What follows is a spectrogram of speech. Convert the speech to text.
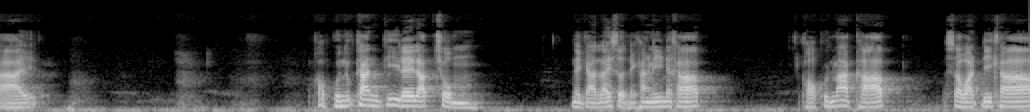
ท้ายขอบคุณทุกท่านที่ได้รับชม ในการไลฟ์สดในครั้งนี้นะครับ ขอบคุณมากครับ สวัสดีครั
